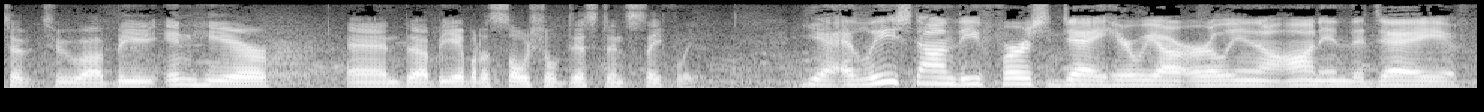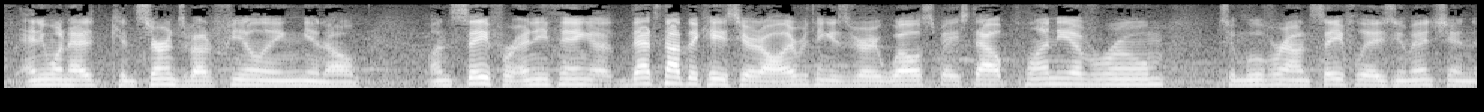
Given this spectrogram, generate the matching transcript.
to, to uh, be in here and uh, be able to social distance safely. Yeah, at least on the first day. Here we are early on in the day. If anyone had concerns about feeling, you know unsafe or anything. Uh, that's not the case here at all. Everything is very well spaced out, plenty of room to move around safely, as you mentioned.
